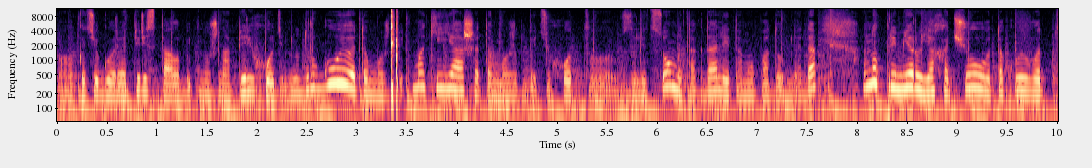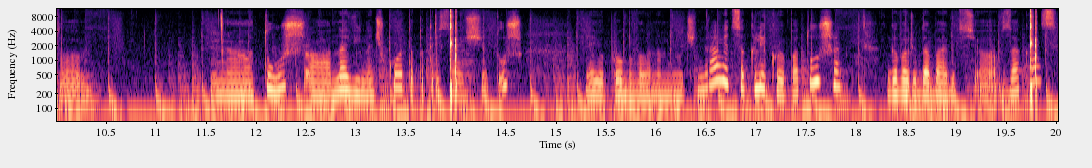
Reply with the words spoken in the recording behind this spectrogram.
э, категория перестала быть нужна, переходим на другую. Это может быть макияж, это может быть уход э, за лицом и так далее и тому подобное. Да? Ну, к примеру, я хочу вот такую вот тушь, новиночку. Это потрясающая тушь. Я ее пробовала, она мне очень нравится. Кликаю по туше, говорю добавить в заказ.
